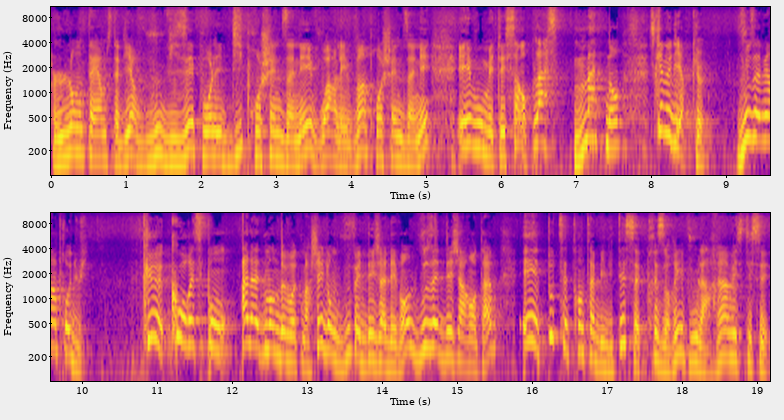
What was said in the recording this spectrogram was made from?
long terme, c'est-à-dire vous visez pour les 10 prochaines années, voire les 20 prochaines années, et vous mettez ça en place maintenant. Ce qui veut dire que vous avez un produit, que correspond à la demande de votre marché. Donc vous faites déjà des ventes, vous êtes déjà rentable et toute cette rentabilité, cette trésorerie, vous la réinvestissez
